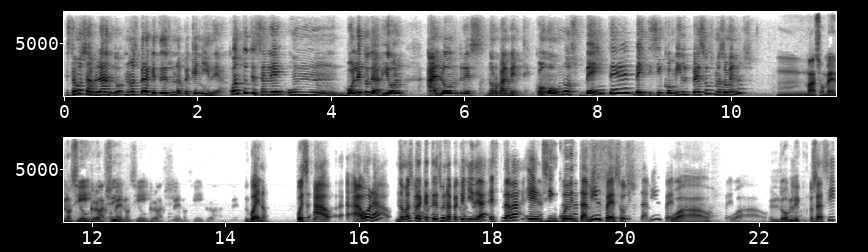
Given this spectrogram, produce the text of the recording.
Estamos hablando, nomás para que te des una pequeña idea, ¿cuánto te sale un boleto de avión a Londres normalmente? ¿Como unos 20, 25 mil pesos más o menos? Mm, más o menos, sí. Más o menos, sí. Bueno, pues ahora, nomás para que te des una pequeña idea, estaba en 50 mil pesos. Wow, wow, el doble. O sea, sí,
